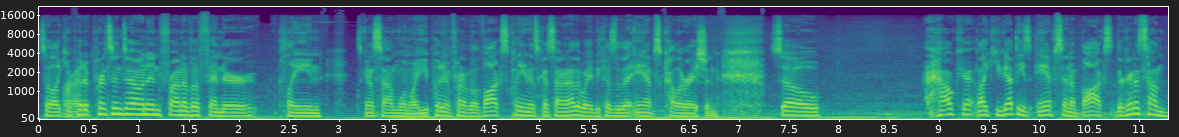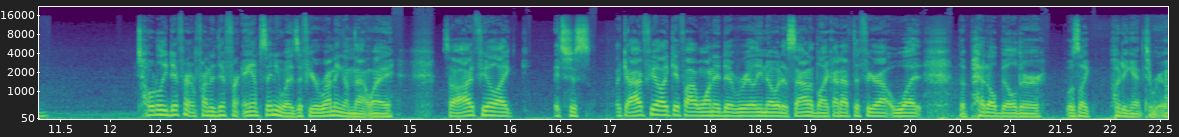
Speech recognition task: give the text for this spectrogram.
So like you put a princeton tone in front of a fender clean it's going to sound one way. You put it in front of a vox clean it's going to sound another way because of the amp's coloration. So how can like you got these amps in a box they're going to sound totally different in front of different amps anyways if you're running them that way. So i feel like it's just like i feel like if i wanted to really know what it sounded like i'd have to figure out what the pedal builder was like putting it through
